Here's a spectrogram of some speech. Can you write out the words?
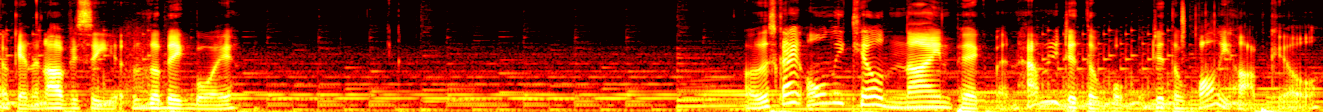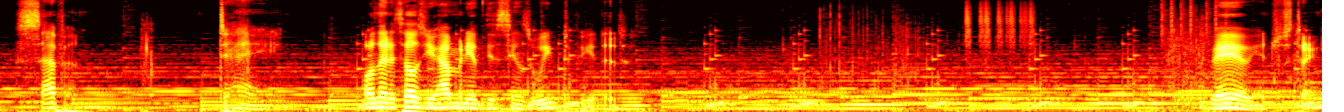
Okay, then obviously the big boy. Oh, this guy only killed nine Pikmin. How many did the did the Wollyhop kill? Seven. Dang. Oh, then it tells you how many of these things we've defeated. Very interesting.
